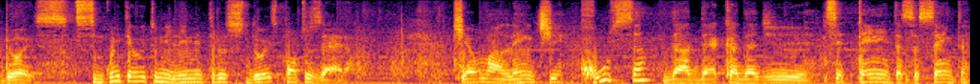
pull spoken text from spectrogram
2 58mm 2.0 que é uma lente russa da década de 70, 60,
